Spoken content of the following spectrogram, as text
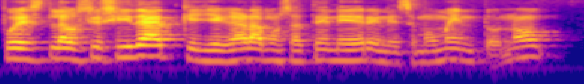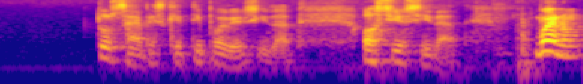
pues la ociosidad que llegáramos a tener en ese momento, ¿no? Tú sabes qué tipo de ociosidad. Ociosidad. Bueno,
